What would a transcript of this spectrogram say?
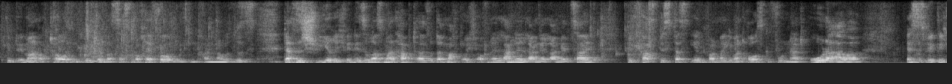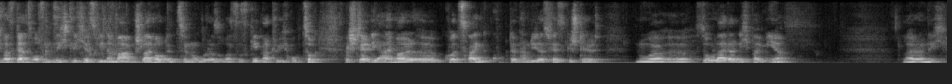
Es immer noch tausend Gründe, was das noch hervorrufen kann. Aber das ist, das ist schwierig. Wenn ihr sowas mal habt, also dann macht euch auf eine lange, lange, lange Zeit gefasst, bis das irgendwann mal jemand rausgefunden hat. Oder aber es ist wirklich was ganz Offensichtliches wie eine Magenschleimhautentzündung oder sowas. Das geht natürlich ruckzuck. Wir stellen die einmal äh, kurz reingeguckt, dann haben die das festgestellt. Nur äh, so leider nicht bei mir. Leider nicht.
